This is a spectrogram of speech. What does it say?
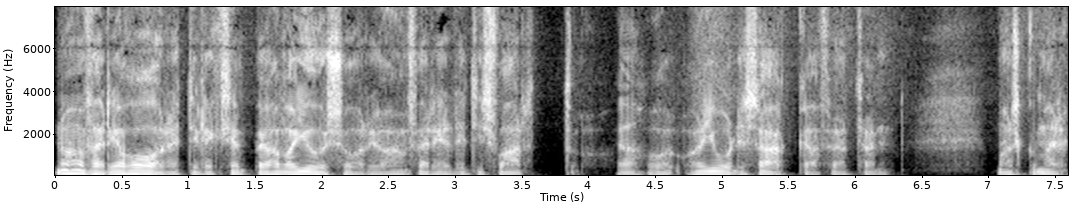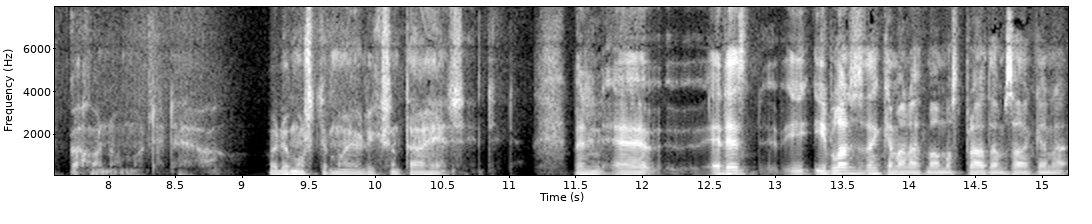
Nu han färgade håret till exempel. Han var ljushårig och han färgade till svart. Ja. Och han gjorde saker för att han, man skulle märka honom. Och, det där. och då måste man ju liksom ta hänsyn till det. Men eh, är det, ibland så tänker man att man måste prata om sakerna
